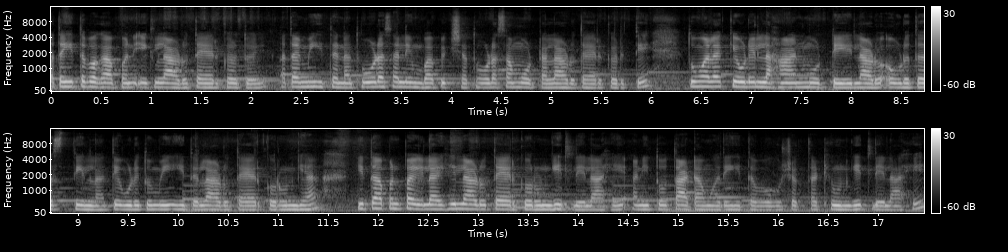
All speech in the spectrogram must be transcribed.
आता इथं बघा आपण एक लाडू तयार करतो आहे आता मी इथं ना थोडासा लिंबापेक्षा थोडासा मोठा लाडू तयार करते. तुम्हाला केवढे लहान मोठे लाडू आवडत असतील ना तेवढे तुम्ही इथं लाडू तयार करून घ्या. इथं आपण पहिलाही लाडू तयार करून घेतलेला आहे आणि तो ताटामध्ये इथं बघू शकता ठेवून घेतलेला आहे.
